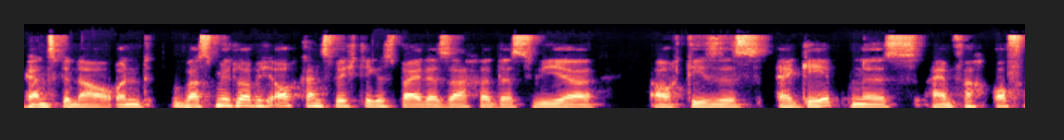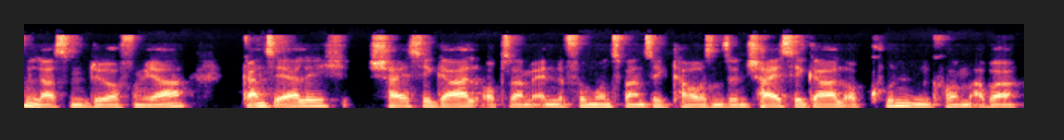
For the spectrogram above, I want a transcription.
Ganz genau. Und was mir, glaube ich, auch ganz wichtig ist bei der Sache, dass wir auch dieses Ergebnis einfach offen lassen dürfen, ja. Ganz ehrlich, scheißegal, ob es am Ende 25.000 sind, scheißegal, ob Kunden kommen, aber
